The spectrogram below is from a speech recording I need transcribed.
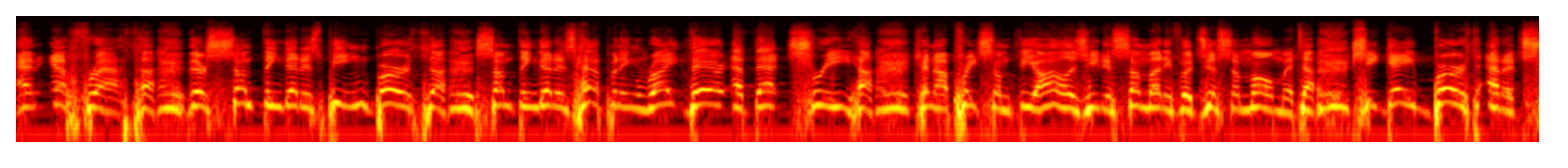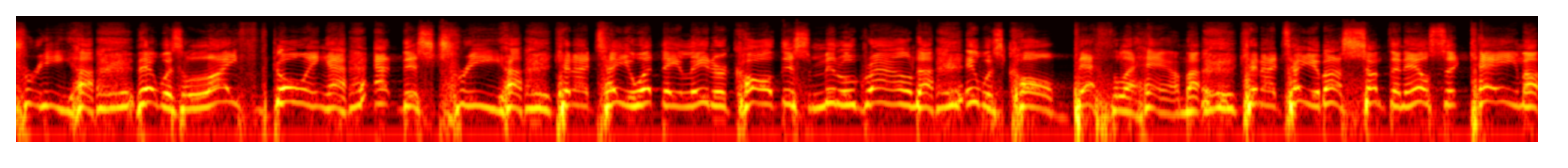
and Ephrath. There's something that is being birthed, something that is happening right there at that tree. Can I preach some theology to somebody for just a moment? She gave birth at a tree. There was life going at this tree. Can I tell you what they later called this middle ground? It was called Bethlehem. Bethlehem. Can I tell you about something else that came uh,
